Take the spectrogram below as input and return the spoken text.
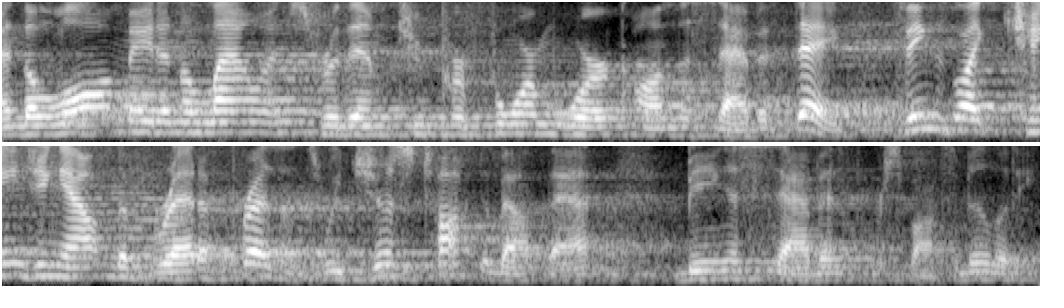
And the law made an allowance for them to perform work on the Sabbath day. Things like changing out the bread of presence. We just talked about that being a Sabbath responsibility.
